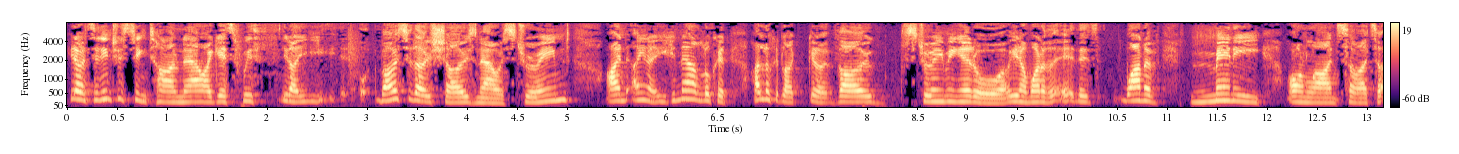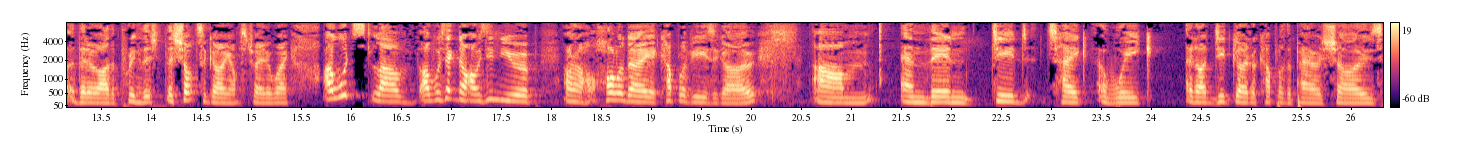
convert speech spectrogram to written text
you know, it's an interesting time now. I guess with you know most of those shows now are streamed. I you know you can now look at I look at like you know, Vogue streaming it, or you know one of the there's one of many online sites that are either putting the, the shots are going up straight away. I would love. I was no, I was in Europe on a holiday a couple of years ago, um, and then did take a week and I did go to a couple of the Paris shows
